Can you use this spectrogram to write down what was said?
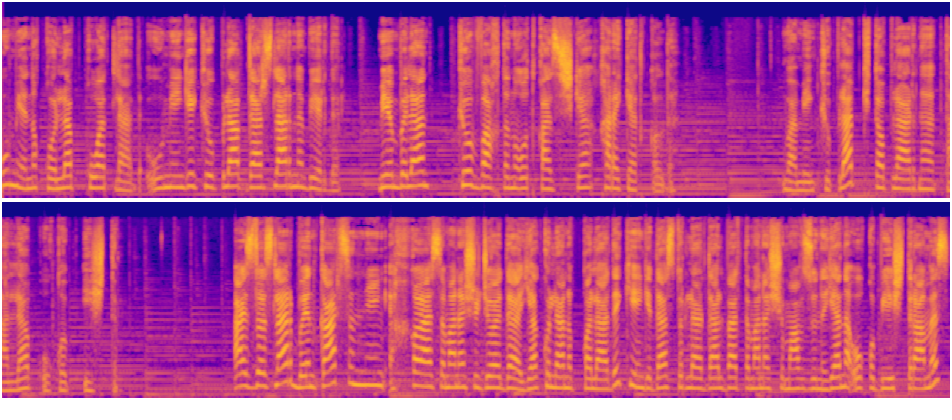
u meni qo'llab quvvatladi. U menga ko'plab darslarni berdi. Men bilan ko'p vaqtini o'tkazishga harakat qildi. Va men ko'plab kitoblarni tanlab o'qib eshitdim. Aziz do'stlar ben karsonning hikoyasi mana shu joyda yakunlanib qoladi. Keyingi dasturlarda albatta mana shu mavzuni yana o'qib eshittiramiz.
